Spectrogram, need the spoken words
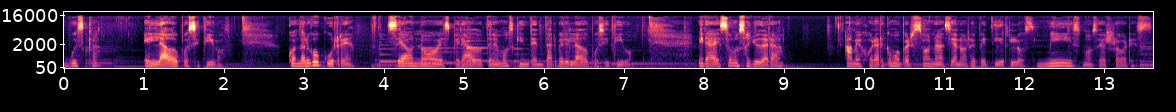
Busca el lado positivo. Cuando algo ocurre, sea o no esperado, tenemos que intentar ver el lado positivo. Mira, eso nos ayudará a mejorar como personas y a no repetir los mismos errores.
